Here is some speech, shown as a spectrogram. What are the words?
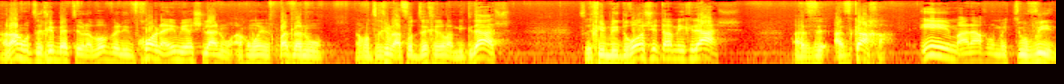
אנחנו צריכים בעצם לבוא ולבחון האם יש לנו, אנחנו אומרים, אכפת לנו, אנחנו צריכים לעשות זכר למקדש, צריכים לדרוש את המקדש. אז, אז ככה, אם אנחנו מצווים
